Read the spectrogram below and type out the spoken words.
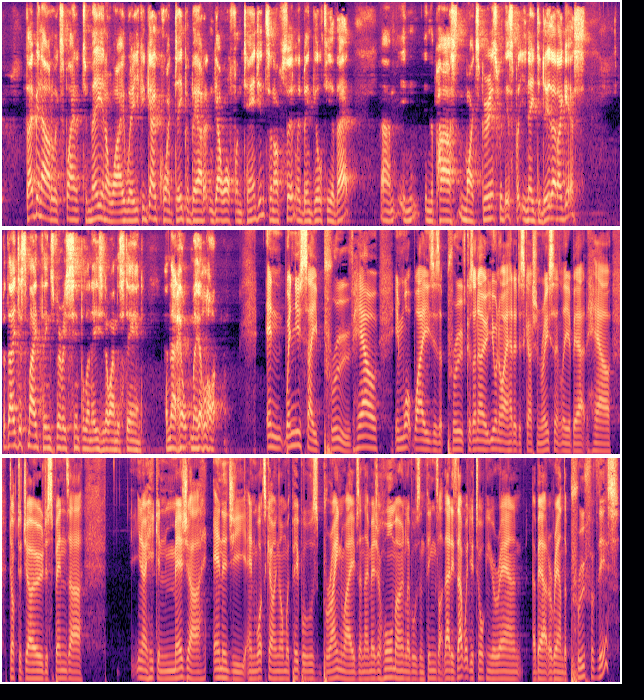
they've been able to explain it to me in a way where you could go quite deep about it and go off on tangents, and I've certainly been guilty of that um, in in the past, my experience with this. But you need to do that, I guess. But they just made things very simple and easy to understand, and that helped me a lot. And when you say prove, how, in what ways is it proved? Because I know you and I had a discussion recently about how Dr. Joe Dispenza, you know, he can measure energy and what's going on with people's brain waves and they measure hormone levels and things like that. Is that what you're talking around about around the proof of this?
